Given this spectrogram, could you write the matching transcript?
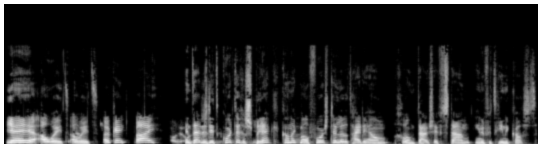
Ja, ja, ja. I'll wait, I'll wait. Oké, okay, bye. En tijdens dit korte gesprek kan ik me al voorstellen dat hij de helm gewoon thuis heeft staan in een vitrinekast.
